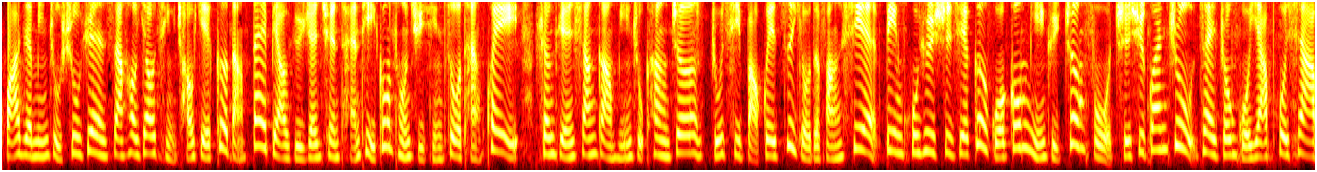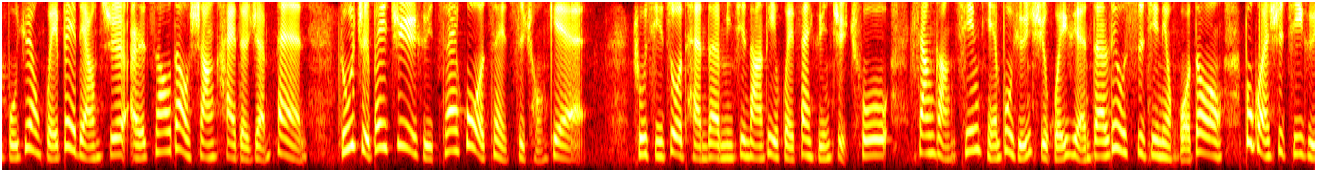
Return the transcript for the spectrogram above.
华人民主书院三号邀请朝野各党代表与人权团体共同举行座谈会，声援香港民主抗争，筑起宝贵自由的防线，并呼吁世界各国公民与政府持续关注在中国压迫下不愿违背良知而遭到伤害的人们，阻止悲剧与灾祸再次重演。出席座谈的民进党立委范云指出，香港今年不允许回援的六四纪念活动，不管是基于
